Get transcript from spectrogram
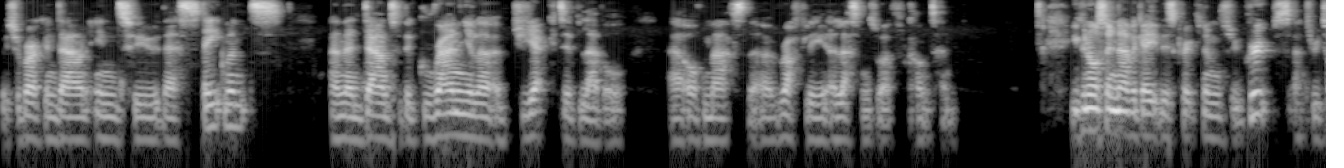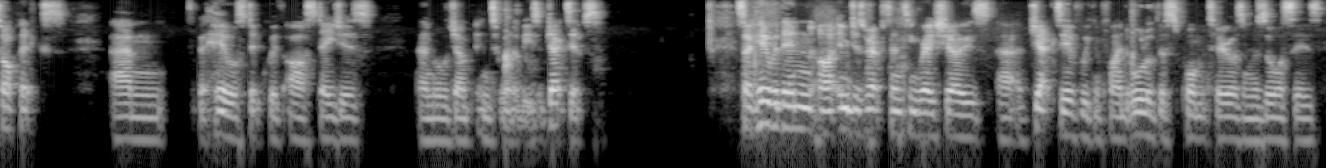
which are broken down into their statements, and then down to the granular objective level uh, of maths that are roughly a lesson's worth of content. You can also navigate this curriculum through groups and through topics, um, but here we'll stick with our stages and we'll jump into one of these objectives. So here within our images representing ratios uh, objective, we can find all of the support materials and resources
